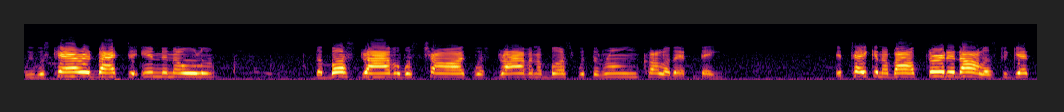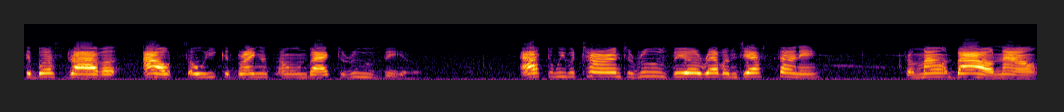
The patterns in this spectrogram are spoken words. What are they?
We was carried back to Indianola. The bus driver was charged with driving a bus with the wrong color that day. It taken about thirty dollars to get the bus driver out so he could bring us on back to Roosevelt. After we returned to Roosevelt, Reverend Jeff Sonny from Mound Bayou,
